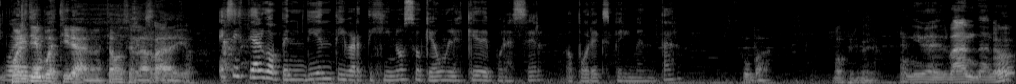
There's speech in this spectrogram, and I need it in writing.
Bueno. el tiempo es tirano, estamos en la radio. ¿Existe algo pendiente y vertiginoso que aún les quede por hacer o por experimentar? Upa. Vos primero. A nivel banda, ¿no?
